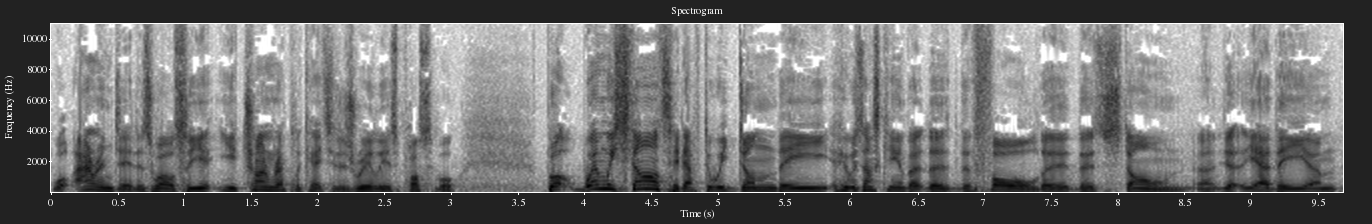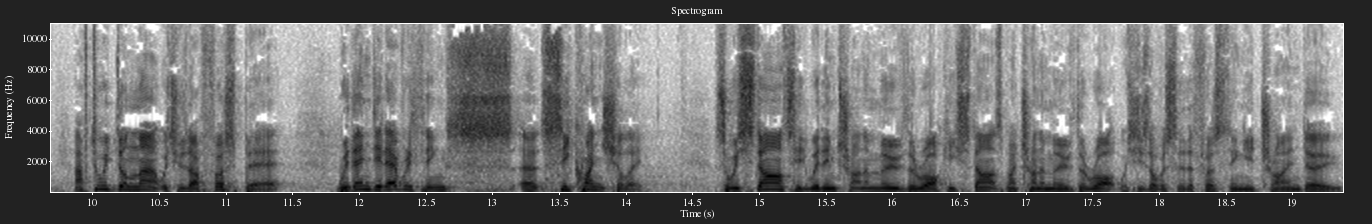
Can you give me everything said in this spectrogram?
what Aron did as well. So you, you try and replicate it as really as possible. But when we started, after we'd done the, who was asking about the, the fall, the, the stone, uh, yeah, the, um, after we'd done that, which was our first bit, we then did everything s- uh, sequentially. So we started with him trying to move the rock. He starts by trying to move the rock, which is obviously the first thing you'd try and do.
